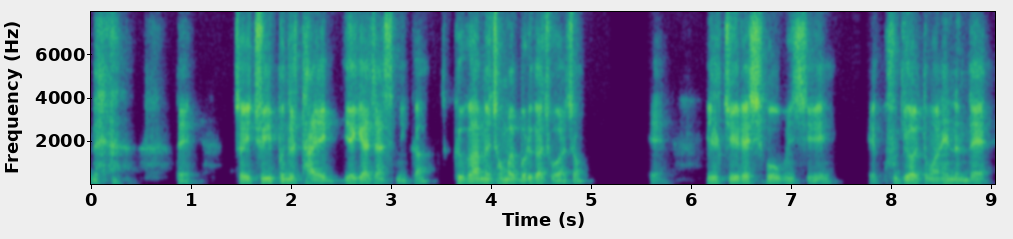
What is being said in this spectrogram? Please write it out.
네. 네. 저희 주위 분들 다 얘기하지 않습니까? 그거 하면 정말 머리가 좋아져? 예. 일주일에 15분씩 예, 9개월 동안 했는데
